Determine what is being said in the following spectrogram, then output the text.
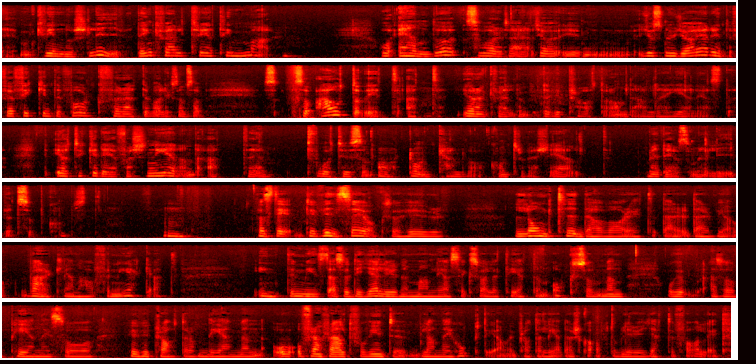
Eh, kvinnors liv. Det är en kväll tre timmar. Och ändå så var det så här att jag, eh, just nu gör jag det inte för jag fick inte folk för att det var liksom så så out of it att göra en kväll där vi pratar om det allra heligaste. Jag tycker det är fascinerande att eh, 2018 kan vara kontroversiellt med det som är livets uppkomst. Mm. Fast det, det, visar ju också hur lång tid det har varit där, där vi har, verkligen har förnekat. Inte minst, alltså det gäller ju den manliga sexualiteten också, men och, alltså penis och hur vi pratar om det. Men, och, och framförallt får vi inte blanda ihop det om vi pratar ledarskap, då blir det jättefarligt.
